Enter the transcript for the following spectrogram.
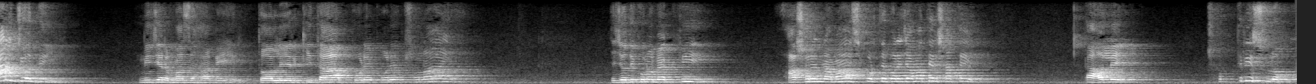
আর যদি নিজের মাঝহাবের দলের কিতাব পড়ে পড়ে শোনায়, যদি কোনো ব্যক্তি আসরের নামাজ পড়তে পারে জামাতের সাথে, তাহলে ছত্রিশ লক্ষ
